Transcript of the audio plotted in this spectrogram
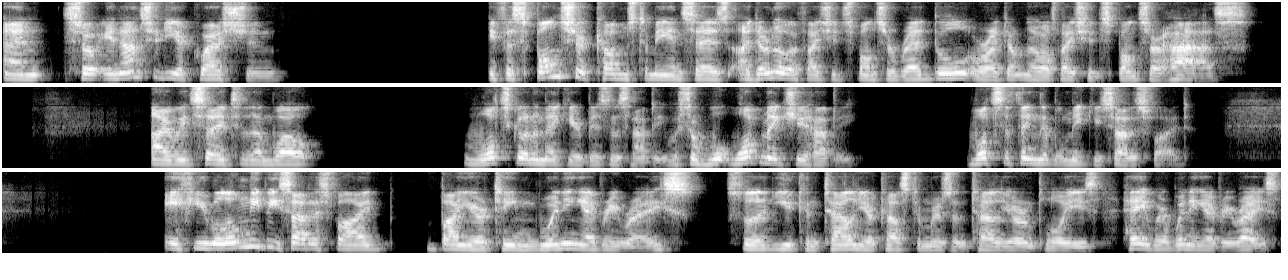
And so, in answer to your question, if a sponsor comes to me and says, I don't know if I should sponsor Red Bull or I don't know if I should sponsor Haas, I would say to them, well, what's going to make your business happy? So, what, what makes you happy? What's the thing that will make you satisfied? If you will only be satisfied by your team winning every race so that you can tell your customers and tell your employees, hey, we're winning every race,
